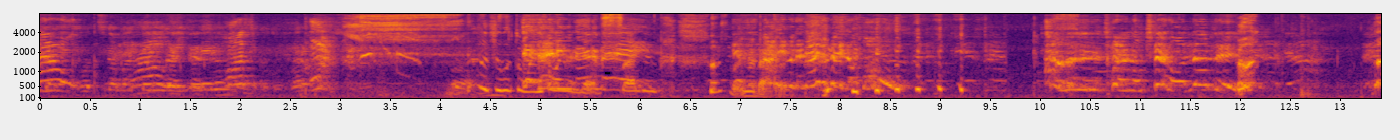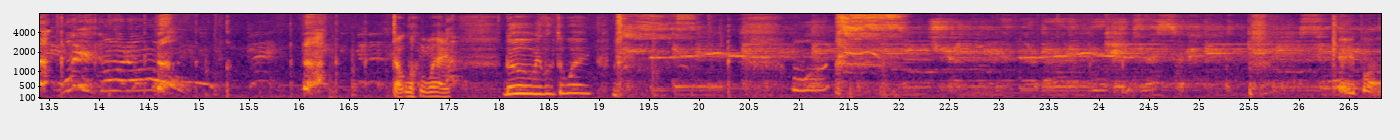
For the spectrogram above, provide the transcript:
How? How is this possible? She looked away ain't like even next anime. this not even not an anime no more. I didn't turn no channel or nothing. What is going on? Don't look away. No, he looked away. what? K-pop.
